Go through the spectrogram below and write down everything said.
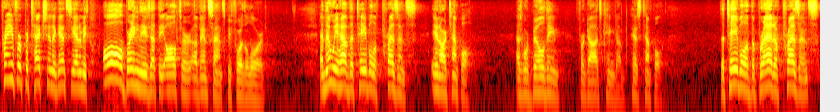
praying for protection against the enemies. All bring these at the altar of incense before the Lord. And then we have the table of presence in our temple as we're building for God's kingdom, His temple. The table of the bread of presence.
